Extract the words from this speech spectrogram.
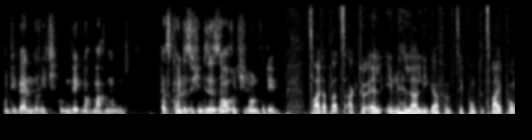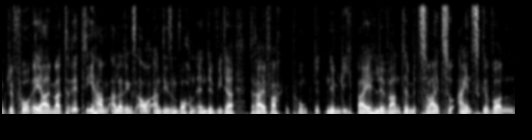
und die werden einen richtig guten Weg noch machen und das könnte sich in dieser Saison richtig lohnen für die. Zweiter Platz aktuell in La Liga, 50 Punkte, zwei Punkte vor Real Madrid. Die haben allerdings auch an diesem Wochenende wieder dreifach gepunktet, nämlich bei Levante mit 2 zu 1 gewonnen.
